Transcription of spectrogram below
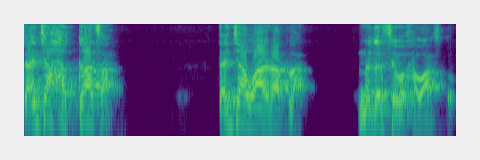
त्यांच्या हक्काचा त्यांच्या वार्डातला नगरसेवक हवा असतो.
